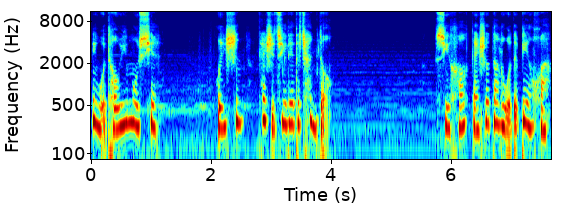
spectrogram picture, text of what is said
令我头晕目眩，浑身开始剧烈的颤抖。许豪感受到了我的变化，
